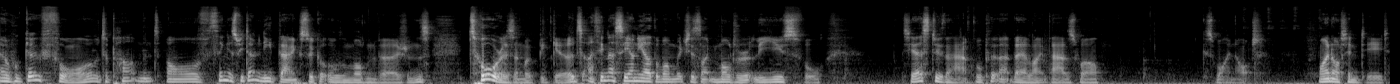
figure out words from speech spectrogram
Uh, we'll go for Department of... Thing is, we don't need that because we've got all the modern versions. Tourism would be good. I think that's the only other one which is like moderately useful. So yeah, let's do that. We'll put that there like that as well. Because why not? Why not indeed?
